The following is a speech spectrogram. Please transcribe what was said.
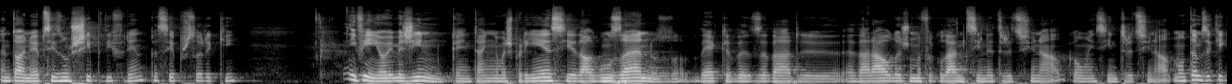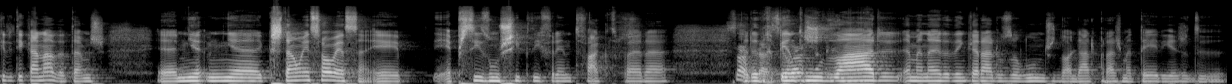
António, é preciso um chip diferente para ser professor aqui? Enfim, eu imagino quem tenha uma experiência de alguns anos ou décadas a dar, a dar aulas numa faculdade de medicina tradicional, com o ensino tradicional. Não estamos aqui a criticar nada, estamos. A minha, minha questão é só essa: é, é preciso um chip diferente, de facto, para, Sabe, para de repente mudar que... a maneira de encarar os alunos, de olhar para as matérias, de,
